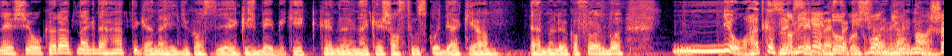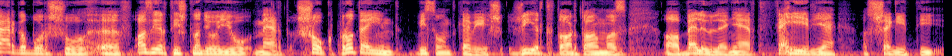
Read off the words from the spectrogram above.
és jó köretnek, de hát igen, ne higgyük azt, hogy ilyen kis bébikék nőnek, és azt húzkodják ki a termelők a földből. Mm, jó, hát köszönjük Na, még szépen egy ezt dolgot a kis mondjunk, Na. a sárga borsó azért is nagyon jó, mert sok proteint, viszont kevés zsírt tartalmaz, a belőle nyert fehérje, az segíti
